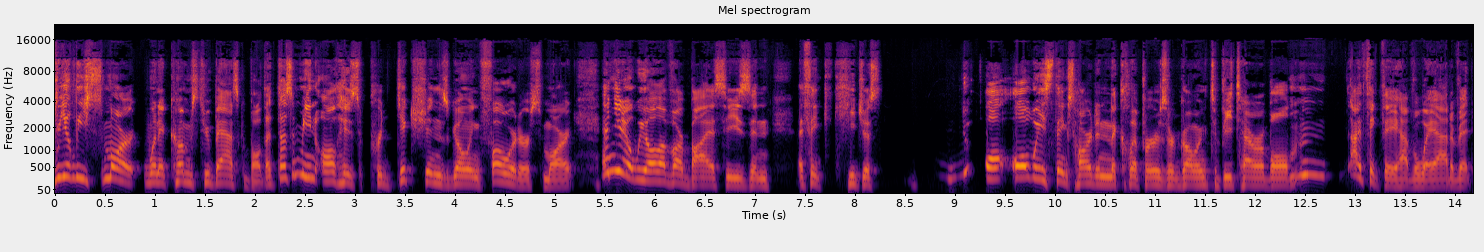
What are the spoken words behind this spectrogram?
really smart when it comes to basketball. That doesn't mean all his predictions going forward are smart. And you know, we all have our biases, and I think he just always thinks Harden and the Clippers are going to be terrible. Mm, I think they have a way out of it.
